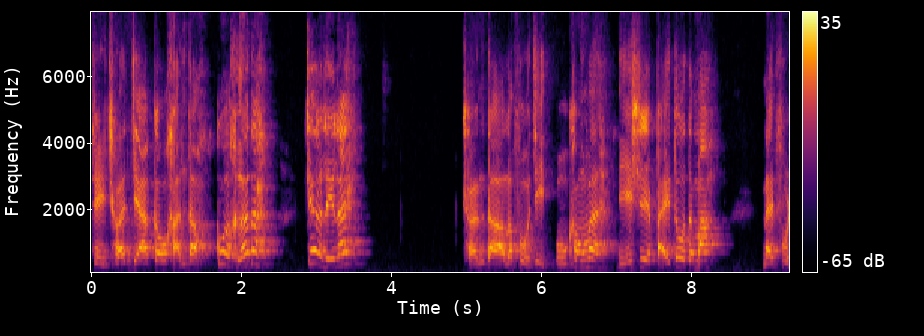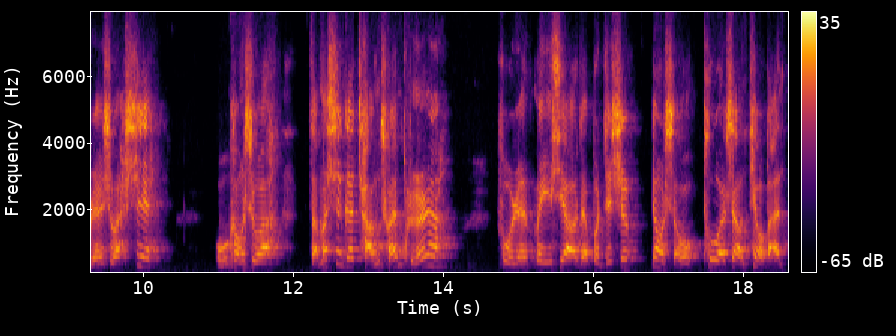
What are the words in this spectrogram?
这船家高喊道：“过河的，这里来！”船到了附近，悟空问：“你是摆渡的吗？”那妇人说：“是。”悟空说：“怎么是个敞船婆啊？”妇人微笑着不吱声，用手托上跳板，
